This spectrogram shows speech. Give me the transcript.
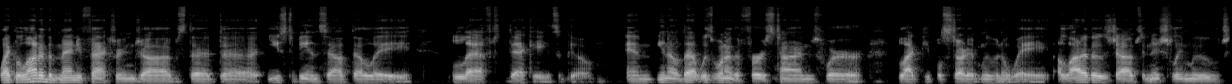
like a lot of the manufacturing jobs that uh, used to be in South LA left decades ago. And, you know, that was one of the first times where Black people started moving away. A lot of those jobs initially moved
